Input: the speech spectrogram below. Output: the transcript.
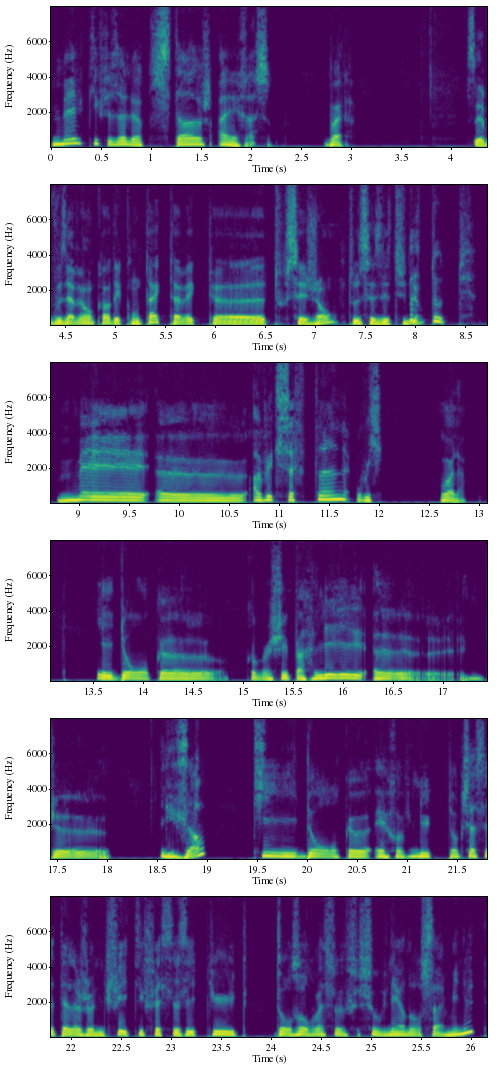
mais qui faisaient leur stage à Erasmus. Voilà. Vous avez encore des contacts avec euh, tous ces gens, tous ces étudiants? Pas toutes mais euh, avec certaines, oui. Voilà. Et donc, euh, comme j'ai parlé euh, de Lisa, qui donc euh, est revenue. Donc ça, c'était la jeune fille qui fait ses études, dont on va se souvenir dans cinq minutes.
